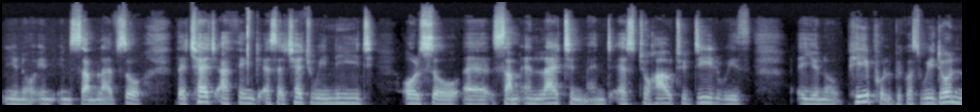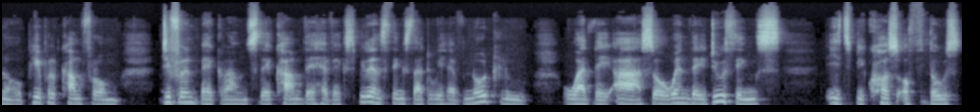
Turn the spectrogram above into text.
you know in in some life. So the church i think as a church we need also uh, some enlightenment as to how to deal with uh, you know people because we don't know. People come from different backgrounds. They come they have experienced things that we have no clue what they are. So when they do things it's because of those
